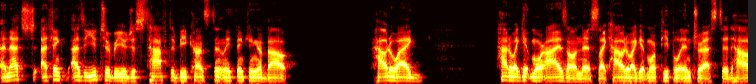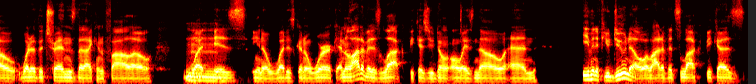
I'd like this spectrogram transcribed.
and that's i think as a youtuber you just have to be constantly thinking about how do i how do i get more eyes on this? Like how do i get more people interested? How what are the trends that i can follow? Mm. what is you know what is going to work? And a lot of it is luck because you don't always know. And even if you do know a lot of it's luck because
